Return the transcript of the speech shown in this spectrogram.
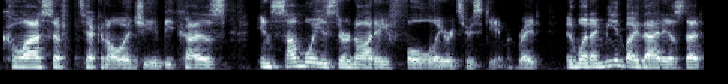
class of technology because in some ways they're not a full layer two scheme, right? And what I mean by that is that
